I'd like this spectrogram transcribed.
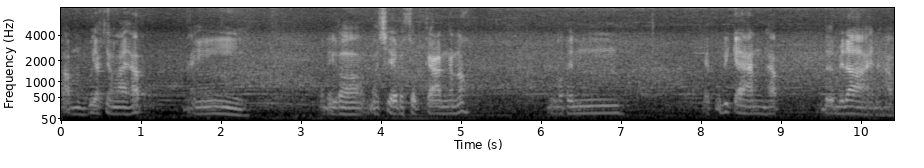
ฟามหนูพยักษ์เชียงไรครับนี่วันนี้ก็มาแชร์ประสบการณ์กันเนาะผมก็เป็นแก่ผู้พิการครับ เดินไม่ได้นะครับ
